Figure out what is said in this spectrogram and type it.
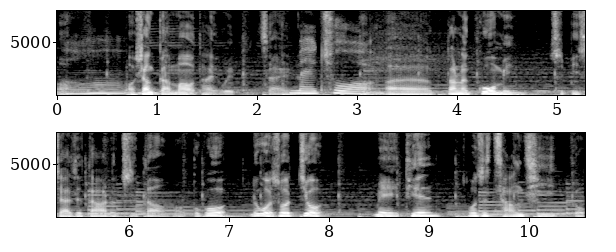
哦，哦，像感冒它也会鼻塞，没错。呃，当然过敏是鼻塞，这大家都知道哦。不过如果说就每天或是长期有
